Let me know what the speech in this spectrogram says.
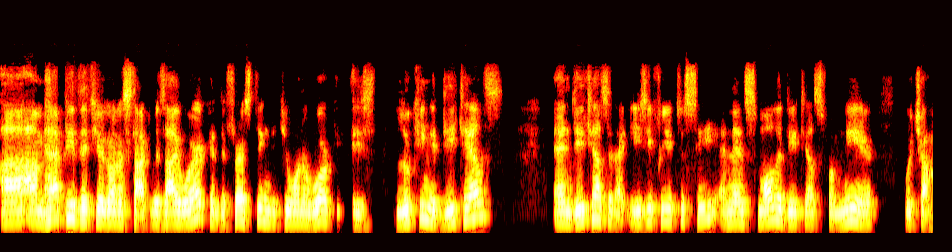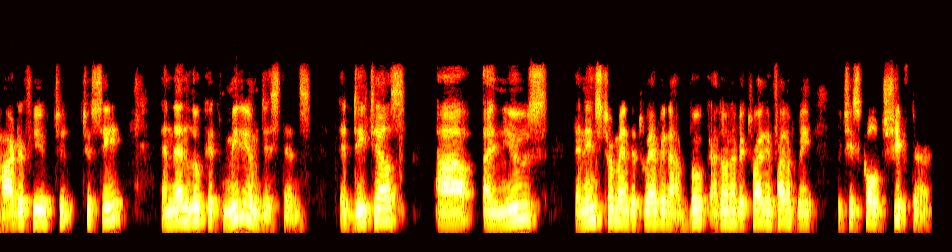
uh, I'm happy that you're going to start with eye work, and the first thing that you want to work is looking at details and details that are easy for you to see, and then smaller details from near, which are harder for you to, to see. And then look at medium distance at details uh, and use an instrument that we have in our book. I don't have it right in front of me, which is called shifter.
